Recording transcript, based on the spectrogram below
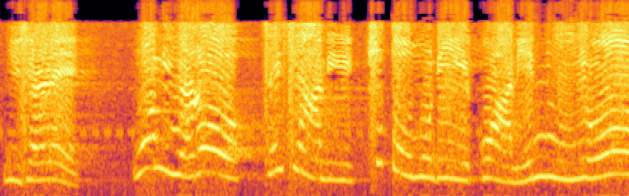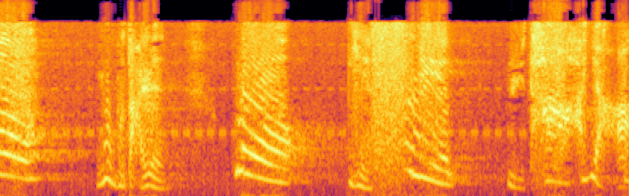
女婿儿嘞。我女儿哦，在家里是多么的挂念你哟！岳母大人，我也思念与他呀。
